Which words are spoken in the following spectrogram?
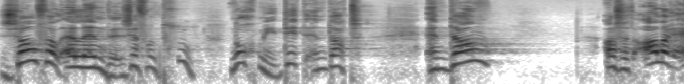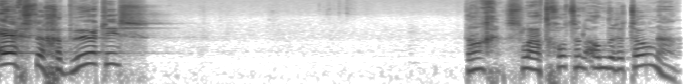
Zoveel ellende. Zeg van, nog meer, dit en dat. En dan, als het allerergste gebeurd is, dan slaat God een andere toon aan.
